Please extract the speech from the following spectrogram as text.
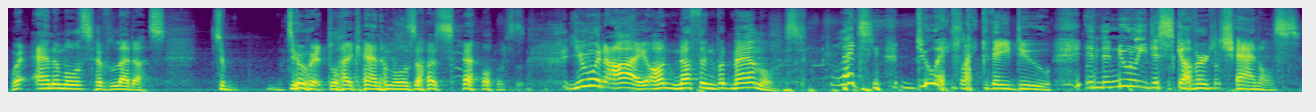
where animals have led us to do it like animals ourselves? You and I aren't nothing but mammals. Let's do it like they do in the newly discovered channels.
